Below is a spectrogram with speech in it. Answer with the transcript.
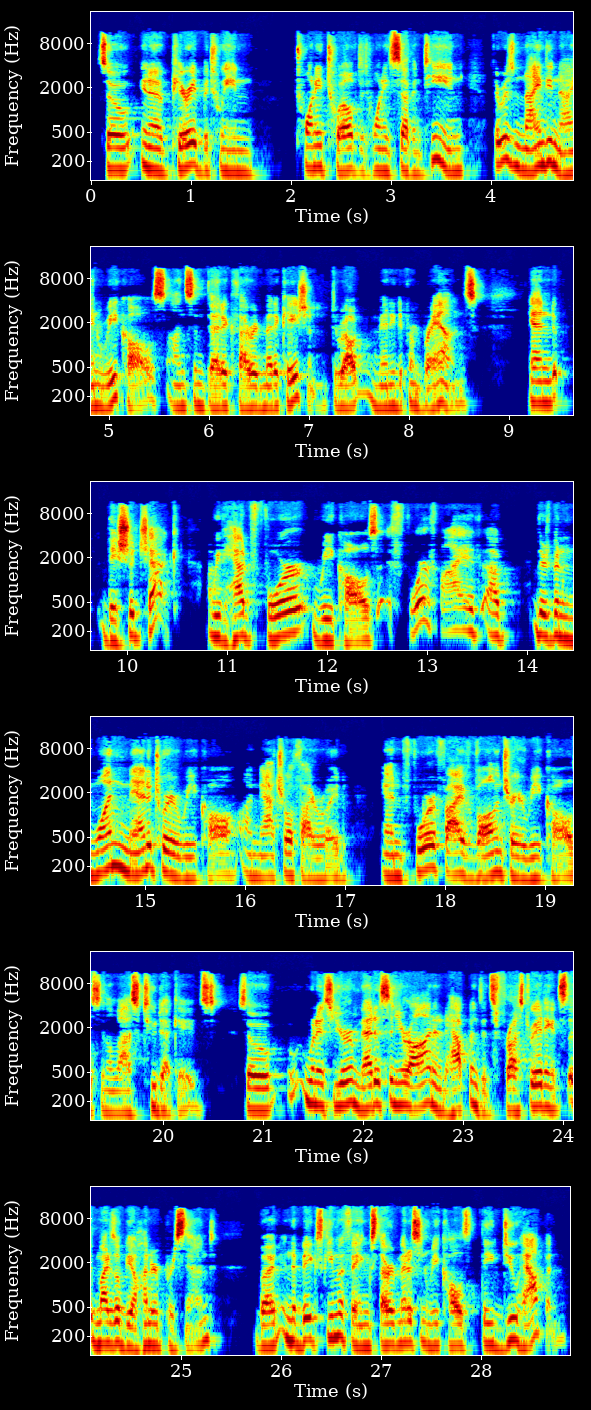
So in a period between 2012 to 2017, there was 99 recalls on synthetic thyroid medication throughout many different brands. And they should check. We've had four recalls, four or five. Uh, there's been one mandatory recall on natural thyroid and four or five voluntary recalls in the last two decades. So when it's your medicine you're on and it happens, it's frustrating. It's, it might as well be 100%. But in the big scheme of things, thyroid medicine recalls, they do happen.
